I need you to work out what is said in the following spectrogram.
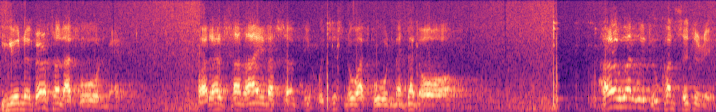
universal atonement or else arrive at something which is no atonement at all. How are we to consider it?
